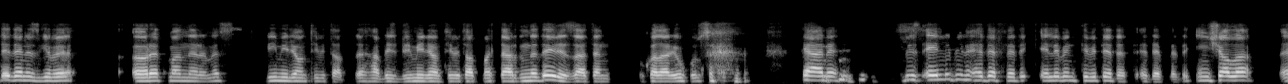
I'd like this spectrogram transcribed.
dediğiniz gibi öğretmenlerimiz 1 milyon tweet attı. Ha biz 1 milyon tweet atmak derdinde değiliz zaten. Bu kadar yokuz. yani biz 50 bin hedefledik. 50 bin tweet hedef- hedefledik. İnşallah e,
